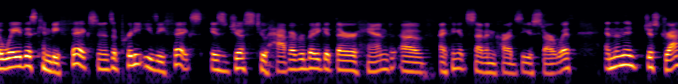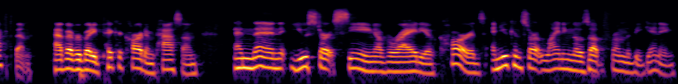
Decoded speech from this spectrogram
the way this can be fixed, and it's a pretty easy fix, is just to have everybody get their hand of, I think it's seven cards that you start with, and then they just draft them. Have everybody pick a card and pass them. And then you start seeing a variety of cards, and you can start lining those up from the beginning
